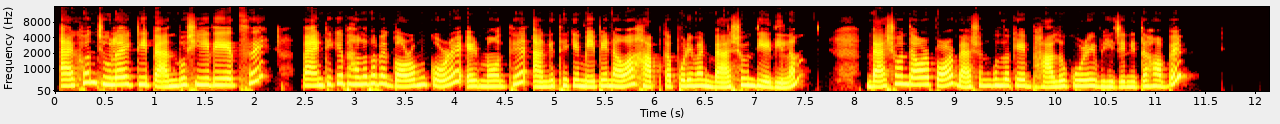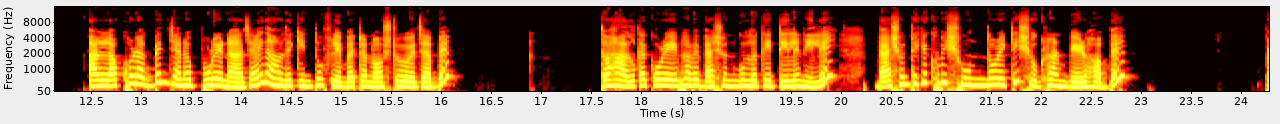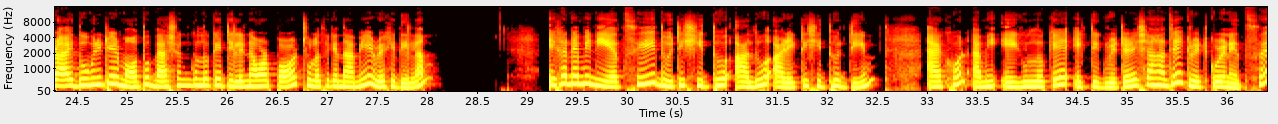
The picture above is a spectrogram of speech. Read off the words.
এখন চুলায় একটি প্যান বসিয়ে দিয়েছে। প্যানটিকে ভালোভাবে গরম করে এর মধ্যে আগে থেকে মেপে নেওয়া হাফ কাপ পরিমাণ বেসন দিয়ে দিলাম। বেসন দেওয়ার পর বেসনগুলোকে ভালো করে ভেজে নিতে হবে। আর লক্ষ্য রাখবেন যেন পুড়ে না যায়, তাহলে কিন্তু ফ্লেভারটা নষ্ট হয়ে যাবে। তো হালকা করে এভাবে বেসনগুলোকে টেলে নিলে বেসন থেকে খুবই সুন্দর একটি সুঘ্রাণ বের হবে। প্রায় দু মিনিটের মতো বেসনগুলোকে টেলে নেওয়ার পর চুলা থেকে নামিয়ে রেখে দিলাম। এখানে আমি নিয়েছি দুইটি সিদ্ধ আলু আর একটি সিদ্ধ ডিম। এখন আমি এইগুলোকে একটি গ্রেটারের সাহায্যে গ্রেট করে নিচ্ছে।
